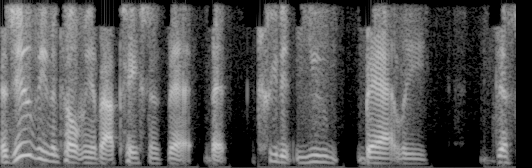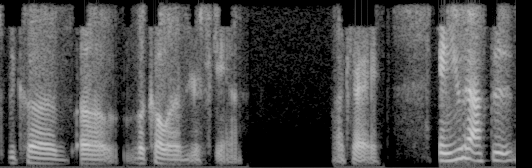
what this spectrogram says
As you've even told me about patients that that treated you badly just because of the color of your skin. Okay, and you have to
